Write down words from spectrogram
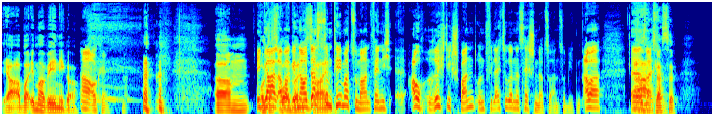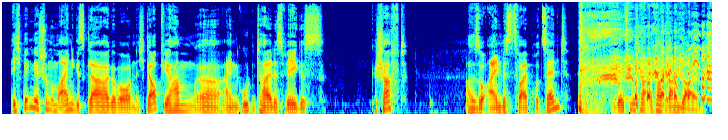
ja, aber immer weniger. Ah, okay. Ähm, Egal, aber genau das sein. zum Thema zu machen, fände ich äh, auch richtig spannend und vielleicht sogar eine Session dazu anzubieten. Aber äh, ah, klasse. Ich bin mir schon um einiges klarer geworden. Ich glaube, wir haben äh, einen guten Teil des Weges geschafft. Also ein bis zwei Prozent. Und jetzt müssen wir einfach dranbleiben.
